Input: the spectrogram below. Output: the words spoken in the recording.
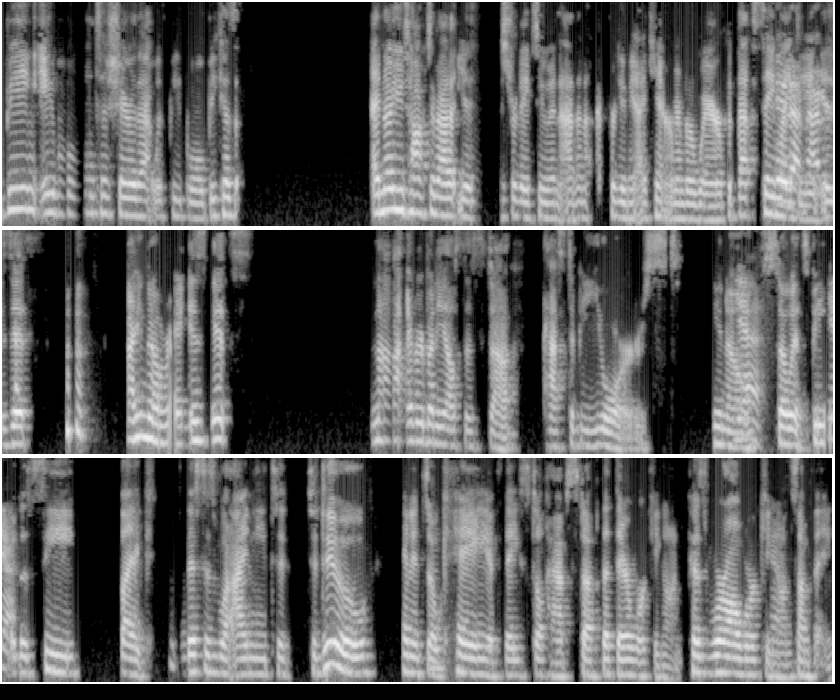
being able to share that with people because I know you talked about it yesterday too, and I don't know, forgive me, I can't remember where, but that same It idea is it, I know, right? Is it's not everybody else's stuff has to be yours, you know? Yes. So it's being Yes. able to see like this is what I need to to do, and it's Mhm. okay if they still have stuff that they're working on because we're all working on something,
